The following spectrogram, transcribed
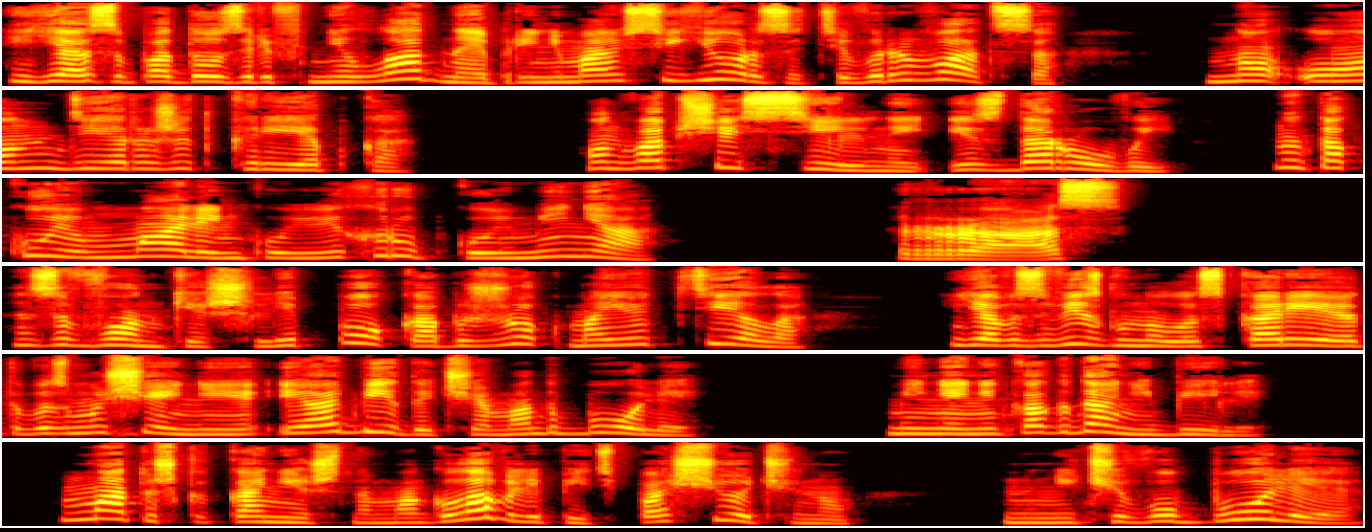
Я, заподозрив неладное, принимаюсь ерзать и вырываться, но он держит крепко. Он вообще сильный и здоровый, на такую маленькую и хрупкую меня. Раз. Звонкий шлепок обжег мое тело. Я взвизгнула скорее от возмущения и обиды, чем от боли. Меня никогда не били. Матушка, конечно, могла влепить пощечину, но ничего более.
